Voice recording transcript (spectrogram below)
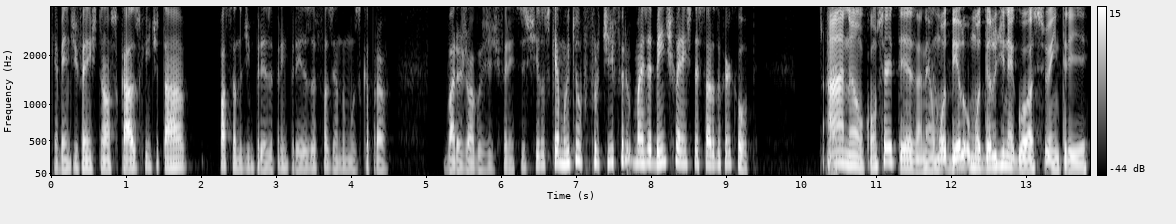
Que é bem diferente do nosso caso, que a gente está passando de empresa para empresa, fazendo música para vários jogos de diferentes estilos, que é muito frutífero, mas é bem diferente da história do Kirk Hope. Né? Ah, não, com certeza, né? Então... O, modelo, o modelo de negócio entre,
